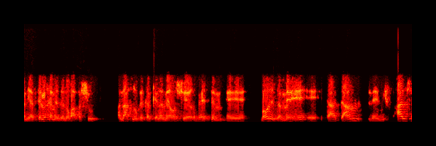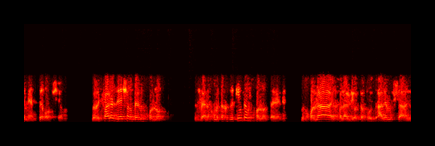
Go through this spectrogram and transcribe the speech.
אני אעשה לכם את זה נורא פשוט. אנחנו ככלכלני עושר, בעצם אה, בואו נדמה אה, את האדם למפעל שמייצר עושר. במפעל הזה יש הרבה מכונות, ואנחנו מתחזקים את המכונות האלה. מכונה יכולה להיות עבודה למשל,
